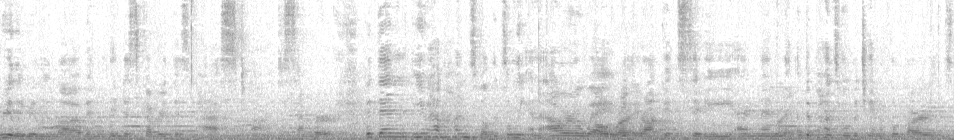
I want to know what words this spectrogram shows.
really, really love and, and discovered this past uh, December. But then you have Huntsville, that's only an hour away Oh, with. Rocket City, and then Right. the Huntsville Botanical Gardens.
